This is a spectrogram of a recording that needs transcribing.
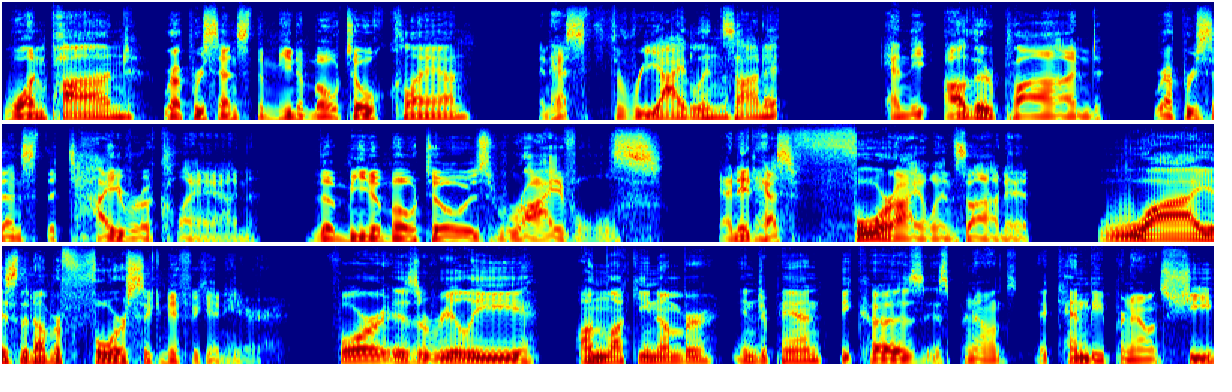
One pond represents the Minamoto clan and has three islands on it. And the other pond represents the Taira clan, the Minamoto's rivals. And it has four islands on it. Why is the number four significant here? Four is a really unlucky number in Japan because it's pronounced it can be pronounced shi,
